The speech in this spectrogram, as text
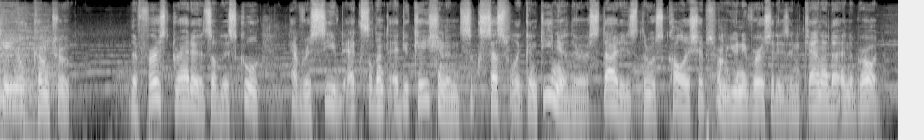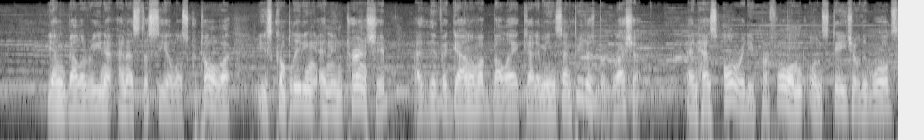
tale come true. The first graduates of the school have received excellent education and successfully continue their studies through scholarships from universities in Canada and abroad. Young ballerina Anastasia Loskutova is completing an internship at the Vaganova Ballet Academy in St. Petersburg, Russia, and has already performed on stage of the world's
